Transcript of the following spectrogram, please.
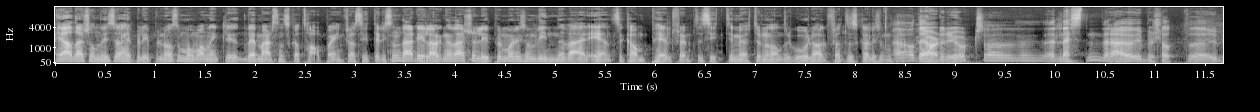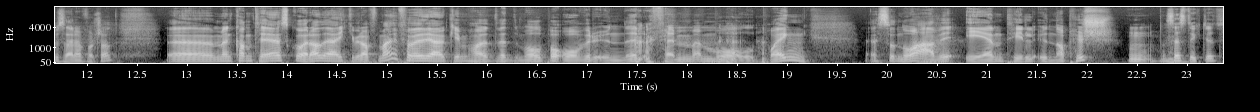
Ja, det er sånn hvis du heier på Liverpool nå, så må man egentlig Hvem er det som skal ta poeng fra City, liksom? Det er de lagene der, så Liverpool må liksom vinne hver eneste kamp helt frem til City møter noen andre gode lag, for at det skal liksom Ja, og det har dere gjort, så eh, nesten. Dere er jo ubeslått, uh, ubeseira fortsatt. Eh, men Kanté skåra, det er ikke bra for meg, for jeg og Kim har et veddemål på over under fem målpoeng. Eh, Så nå er vi én til unna push. mm, Det ser stygt ut.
